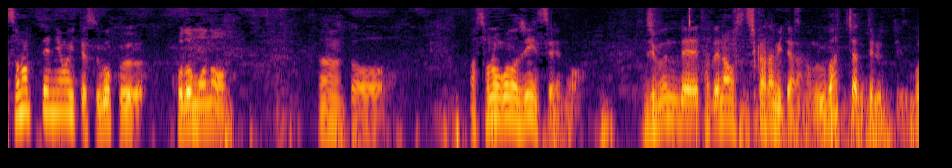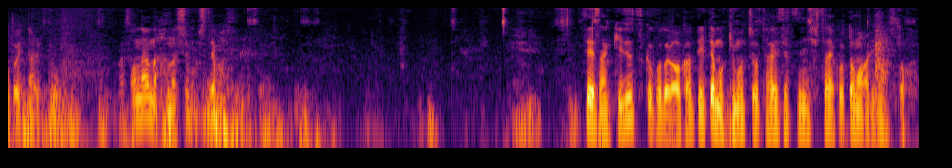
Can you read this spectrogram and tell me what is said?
その点においてすごく子供の、うんと、まあ、その後の人生の自分で立て直す力みたいなのを奪っちゃってるっていうことになると、まあ、そんなような話もしてますね。せいさん、傷つくことが分かっていても気持ちを大切にしたいこともありますと。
